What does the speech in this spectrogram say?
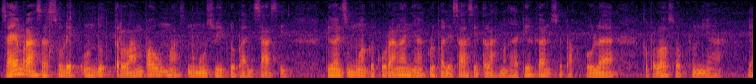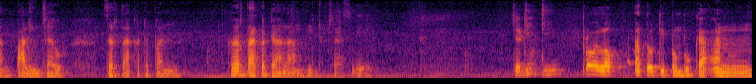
saya merasa sulit untuk terlampau memusuhi globalisasi. Dengan semua kekurangannya, globalisasi telah menghadirkan sepak bola ke pelosok dunia yang paling jauh serta ke depan serta ke dalam hidup saya sendiri. Jadi di prolog atau di pembukaan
